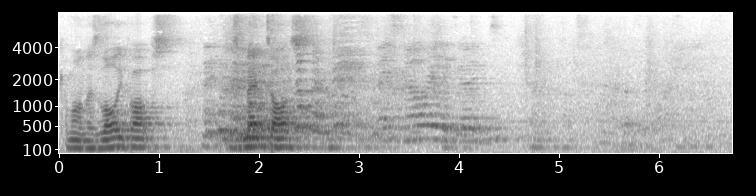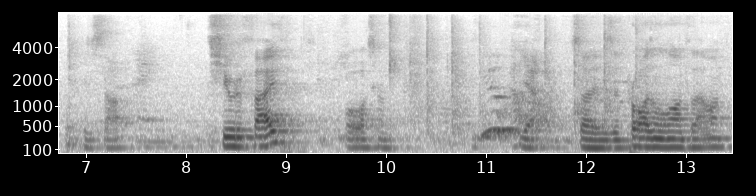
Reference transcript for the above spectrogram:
Come on, there's lollipops, there's Mentos. They smell really good. He's up. Shield of Faith. Awesome. Yeah, so there's a prize on the line for that one.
